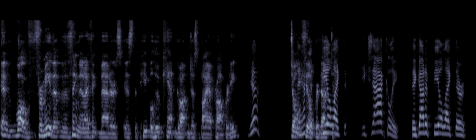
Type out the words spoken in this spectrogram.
And well, for me, the, the thing that I think matters is the people who can't go out and just buy a property. Yeah. Don't feel productive. Feel like exactly. They got to feel like they're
